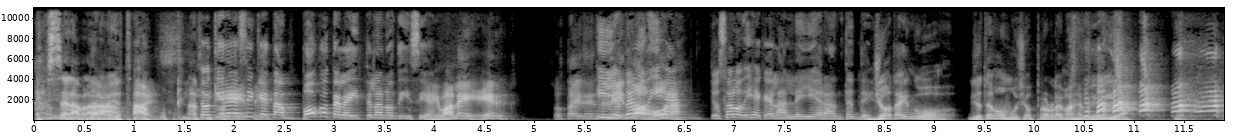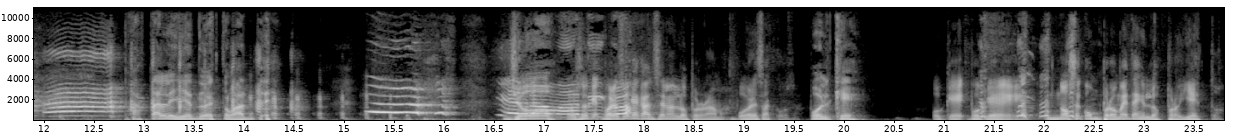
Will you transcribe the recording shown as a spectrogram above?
Esa es la palabra que yo estaba buscando. Eso quiere decir que tampoco te leíste la noticia. ¿Qué va a leer? Eso está leyendo Y yo te lo dije. Yo se lo dije que las leyera antes de. Yo tengo, yo tengo muchos problemas en mi vida. Para estar leyendo esto antes. yo, Por eso, es que, por eso es que cancelan los programas, por esas cosas. ¿por qué? Porque, porque no se comprometen en los proyectos.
